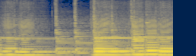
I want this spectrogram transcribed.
Thank you.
